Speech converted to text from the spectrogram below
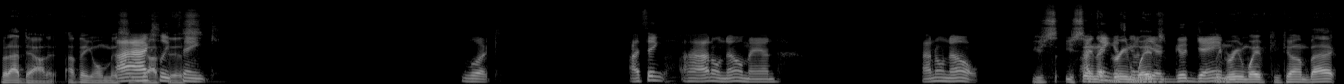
but I doubt it. I think Ole Miss. I actually think. Look, I think I don't know, man. I don't know. you you saying that Green going to be Wave good the. Green Wave can come back.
